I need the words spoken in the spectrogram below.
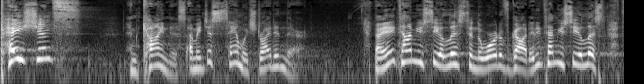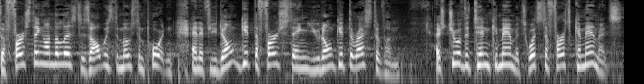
Patience and kindness. I mean, just sandwiched right in there. Now, anytime you see a list in the Word of God, anytime you see a list, the first thing on the list is always the most important. And if you don't get the first thing, you don't get the rest of them. That's true of the Ten Commandments. What's the first commandments?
